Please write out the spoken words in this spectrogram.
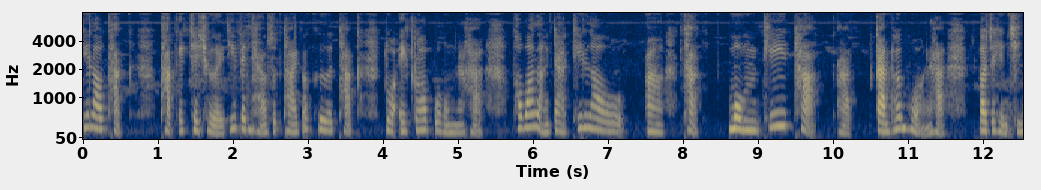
ที่เราถักถัก x เฉยๆที่เป็นแถวสุดท้ายก็คือถักตัว x รอบวงนะคะ เพราะว่าหลังจากที่เราถัก มุมที่ถักการเพิ่มห่วงนะคะ เราจะเห็นชิ้น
